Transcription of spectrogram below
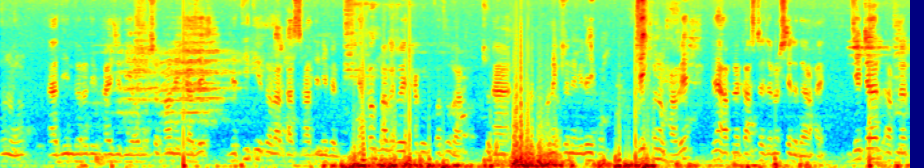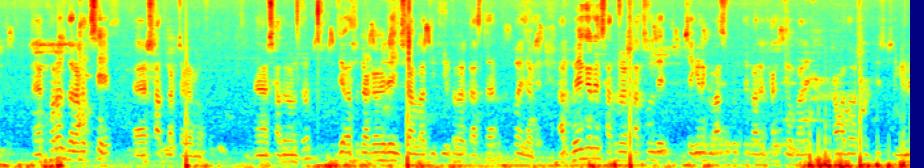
কোনো দিন দরদি ভাই যদি অগ্রসর হন এই কাজে, যে তৃতীয় তলার কাজটা হাতে নেবেন। এককভাবে হয়ে থাকুক অথবা অনেকজনে মিলেই হোক যে কোনোভাবে হ্যাঁ আপনার কাজটা যেন সেরে দেওয়া হয়। যেটার আপনার খরচ ধরা হচ্ছে সাত লাখ টাকার মতো। সাধারণত যে অত টাকা হলে ইনশাআল্লাহ তৃতীয় তলার কাজটা হয়ে যাবে। আর হয়ে গেলে ছাত্ররা স্বাচ্ছন্দ্যে সেখানে ক্লাসও করতে পারে, থাকতেও পারে খাওয়া দাওয়া সব কিছু সেখানে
